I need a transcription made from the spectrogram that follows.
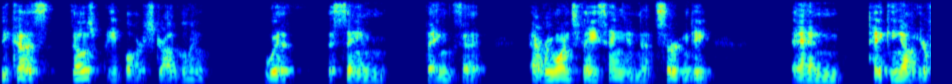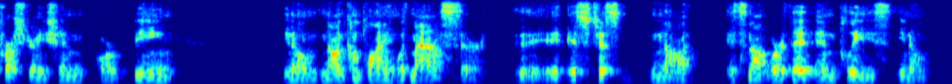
because those people are struggling with the same things that everyone's facing and uncertainty and taking out your frustration or being you know non-compliant with masks or it's just not it's not worth it and please you know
